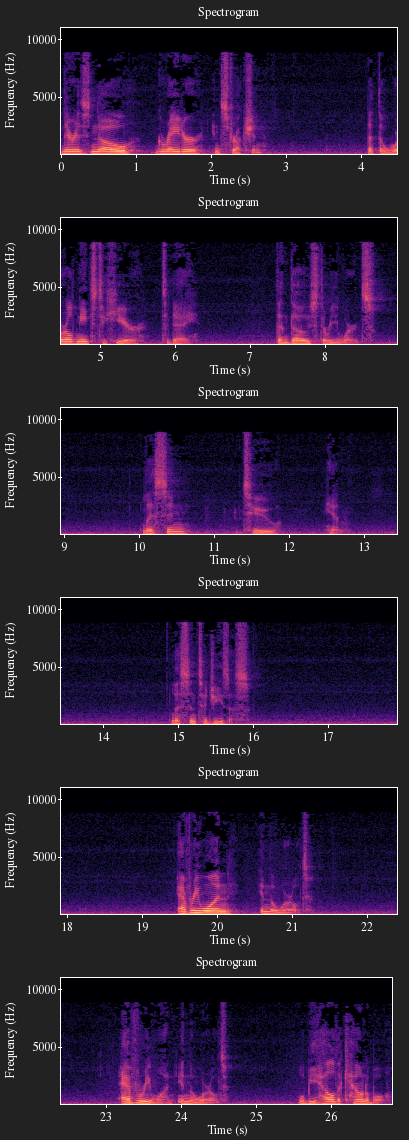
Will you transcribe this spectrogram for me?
There is no greater instruction that the world needs to hear today than those three words. Listen to him. Listen to Jesus. Everyone in the world, everyone in the world will be held accountable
